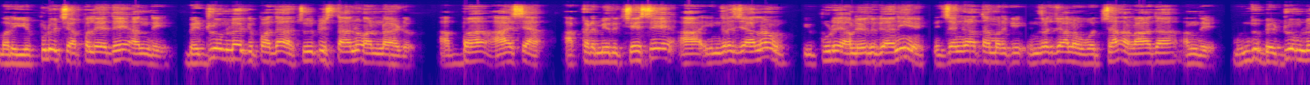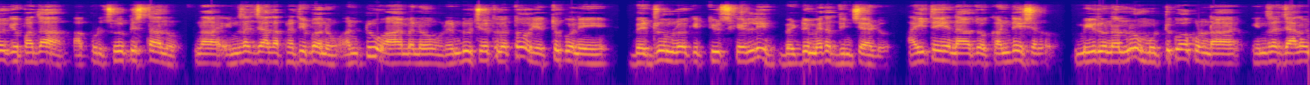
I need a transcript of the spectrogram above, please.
మరి ఎప్పుడు చెప్పలేదే అంది. బెడ్రూమ్లోకి పద చూపిస్తాను అన్నాడు. అబ్బా ఆశ! అక్కడ మీరు చేసే ఆ ఇంద్రజాలం ఇప్పుడే లేదు గాని నిజంగా తమరికి ఇంద్రజాలం వచ్చా రాదా అంది. ముందు బెడ్రూమ్లోకి పద అప్పుడు చూపిస్తాను నా ఇంద్రజాల ప్రతిభను అంటూ ఆమెను రెండు చేతులతో ఎత్తుకుని బెడ్రూమ్లోకి తీసుకెళ్ళి బెడ్ మీద దించాడు. అయితే నాదో కండిషన్ మీరు నన్ను ముట్టుకోకుండా ఇంద్రజాలం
